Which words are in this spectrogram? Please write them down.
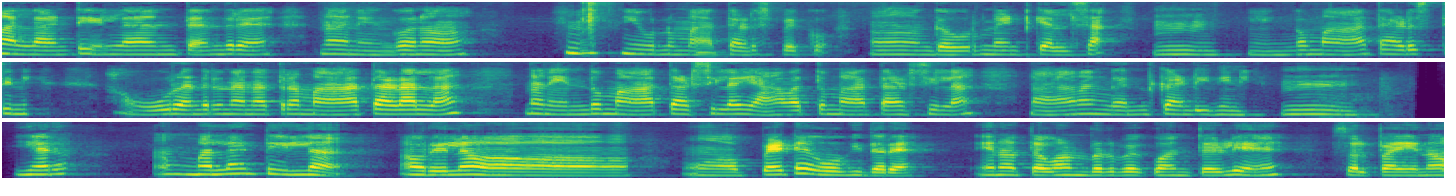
ಮಲ್ಲಾಂಟಿ ಇಲ್ಲ ಅಂತಂದರೆ ನಾನು ಹೆಂಗೋನೋ ಇವ್ರನ್ನ ಮಾತಾಡಿಸ್ಬೇಕು. ಗೌರ್ಮೆಂಟ್ ಕೆಲಸ. ಹ್ಞೂ ಹೆಂಗೋ ಮಾತಾಡಿಸ್ತೀನಿ. ಅವ್ರಂದ್ರೆ ನನ್ನ ಹತ್ರ ಮಾತಾಡಲ್ಲ. ನಾನು ಎಂದೂ ಮಾತಾಡ್ಸಿಲ್ಲ ಯಾವತ್ತೂ ಮಾತಾಡ್ಸಿಲ್ಲ. ನಾನು ಹಂಗೆ ಅಂದ್ಕೊಂಡಿದ್ದೀನಿ ಹ್ಞೂ ಯಾರು? ಮಲ್ಲಾಂಟಿ ಇಲ್ಲ. ಅವರೆಲ್ಲ ಪೇಟೆಗೆ ಹೋಗಿದ್ದಾರೆ. ಏನೋ ತೊಗೊಂಡು ಬರಬೇಕು ಅಂತೇಳಿ ಸ್ವಲ್ಪ ಏನೋ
